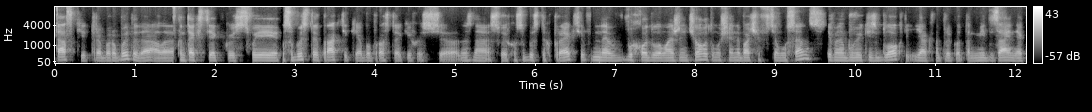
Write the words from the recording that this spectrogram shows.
таски, треба робити, да, але в контексті якоїсь своєї особистої практики або просто якихось е, не знаю своїх особистих проєктів не виходило майже нічого, тому що я не бачив в цьому сенс, і в мене був якийсь блок, як, наприклад, там мій дизайн, як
